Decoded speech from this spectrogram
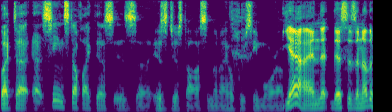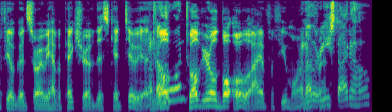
But uh, uh, seeing stuff like this is uh, is just awesome, and I hope we see more of. it. Yeah, and th- this is another feel good story. We have a picture of this kid too. Another 12, one? 12 year old boy. Oh, I have a few more. Another. East Idaho.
